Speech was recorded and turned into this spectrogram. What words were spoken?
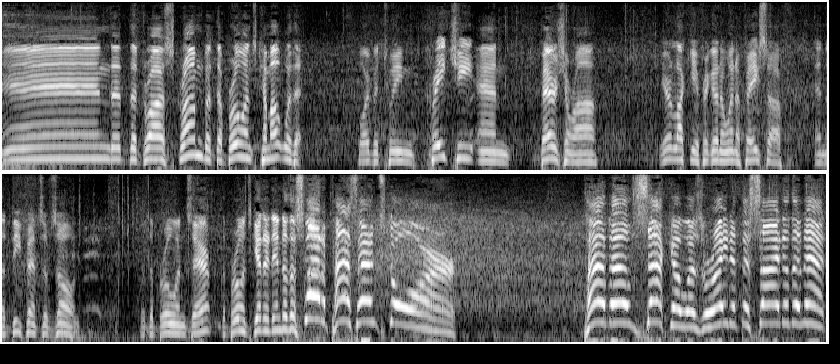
And the, the draw scrum, but the Bruins come out with it. Boy, between Krejci and Bergeron, you're lucky if you're going to win a faceoff in the defensive zone. With the Bruins there. The Bruins get it into the slot, a pass and score! Pavel Zacha was right at the side of the net,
